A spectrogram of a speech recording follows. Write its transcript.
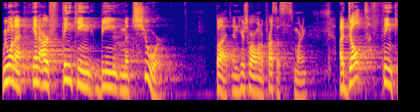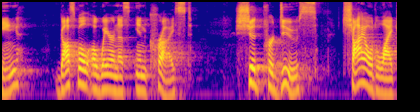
We want to, in our thinking, be mature. But, and here's where I want to press us this morning adult thinking gospel awareness in Christ should produce childlike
